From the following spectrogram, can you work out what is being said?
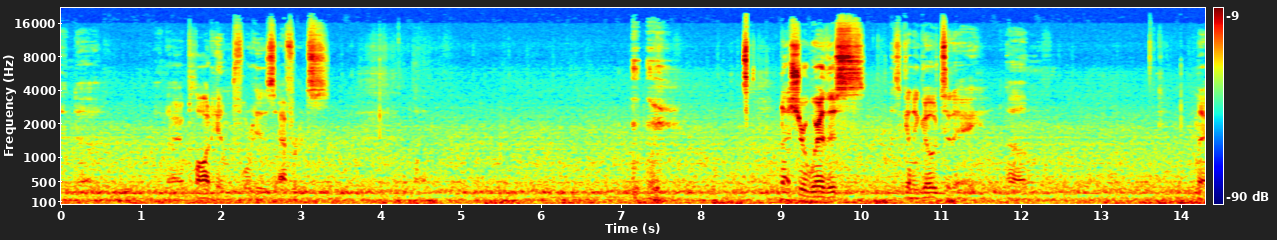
and, uh, and I applaud him for his efforts. I'm not sure where this is going to go today. Um, I mean,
